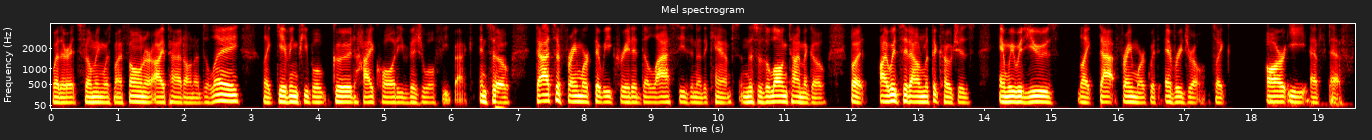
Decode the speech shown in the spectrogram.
Whether it's filming with my phone or iPad on a delay, like giving people good, high quality visual feedback. And so that's a framework that we created the last season of the camps. And this was a long time ago, but I would sit down with the coaches and we would use like that framework with every drill. It's like R E F F.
